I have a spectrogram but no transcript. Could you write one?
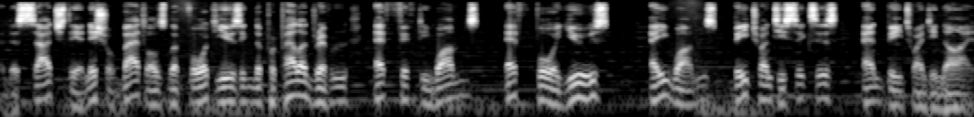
and as such the initial battles were fought using the propeller-driven F-51s, F-4Us, A-1s, B-26s, and B-29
